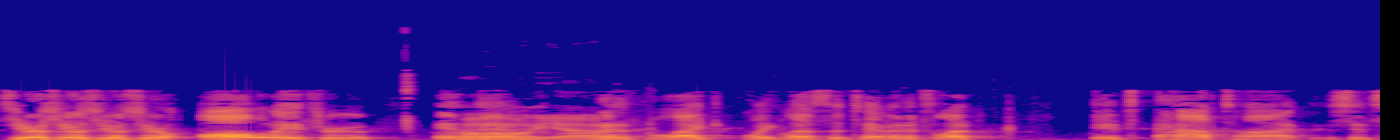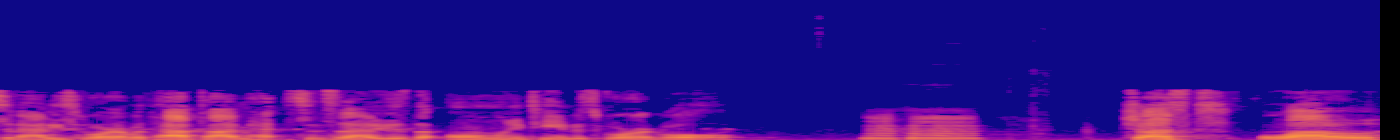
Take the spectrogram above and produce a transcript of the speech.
zero zero zero zero all the way through, and Oh, then yeah. with like like less than ten minutes left. It's halftime. Cincinnati score, and with halftime, Cincinnati is the only team to score a goal hmm just wow.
